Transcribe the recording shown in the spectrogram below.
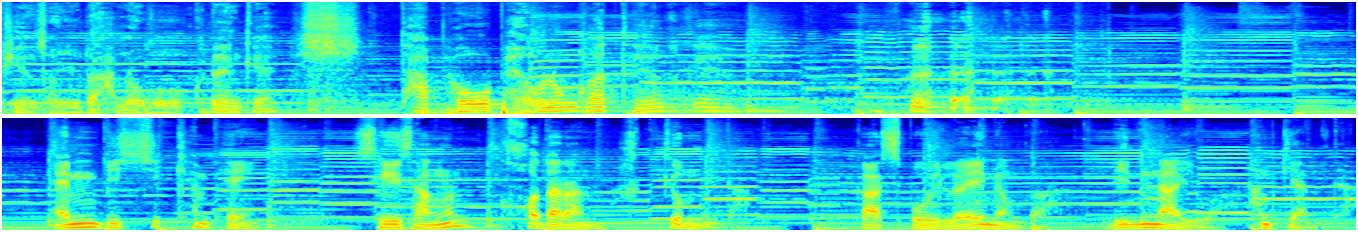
빈손으로 안 오고 그런 게 다 보고 배우는 것 같아요 그게 MBC 캠페인 세상은 커다란 학교입니다. 가스보일러의 명가 민나이와 함께합니다.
